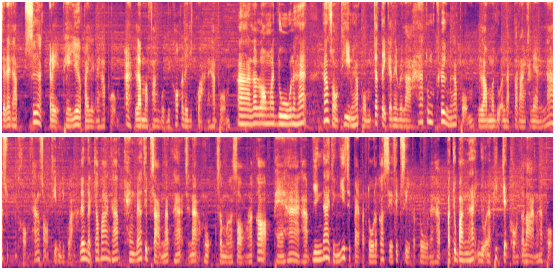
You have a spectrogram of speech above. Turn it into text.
จะได้รับเสื้อเกรดเพลเยอร์ไปเลยนะครับผมอะเรามาฟังบทวิเคราะห์กันเลยดีกว่านะครับผมอ่าเราลองมาดูนะฮะทั้ง 2 ทีมนะครับผมจะเตะกันในเวลา5ทุ่มครึ่งนะครับผมเรามาดูอันดับตารางคะแนนล่าสุดของทั้ง 2 ทีมดีกว่า เริ่มจากเจ้าบ้านครับแข่งไปแล้ว13 นัดนะฮะชนะ 6 เสมอ 2 แล้วก็แพ้5ครับยิงได้ถึง 28 ประตูแล้วก็เสีย 14 ประตูนะครับปัจจุบันนะฮะอยู่อันดับที่ 7 ของตารางนะครับผม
